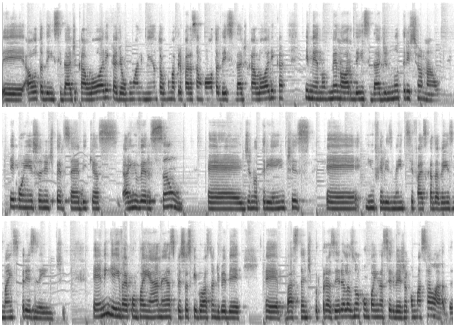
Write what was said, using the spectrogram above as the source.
é, alta densidade calórica de algum alimento, alguma preparação com alta densidade calórica e menor, menor densidade nutricional. E com isso a gente percebe que as, a inversão é, de nutrientes é, infelizmente se faz cada vez mais presente. É, ninguém vai acompanhar, né? As pessoas que gostam de beber é, bastante por prazer, elas não acompanham a cerveja com uma salada.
